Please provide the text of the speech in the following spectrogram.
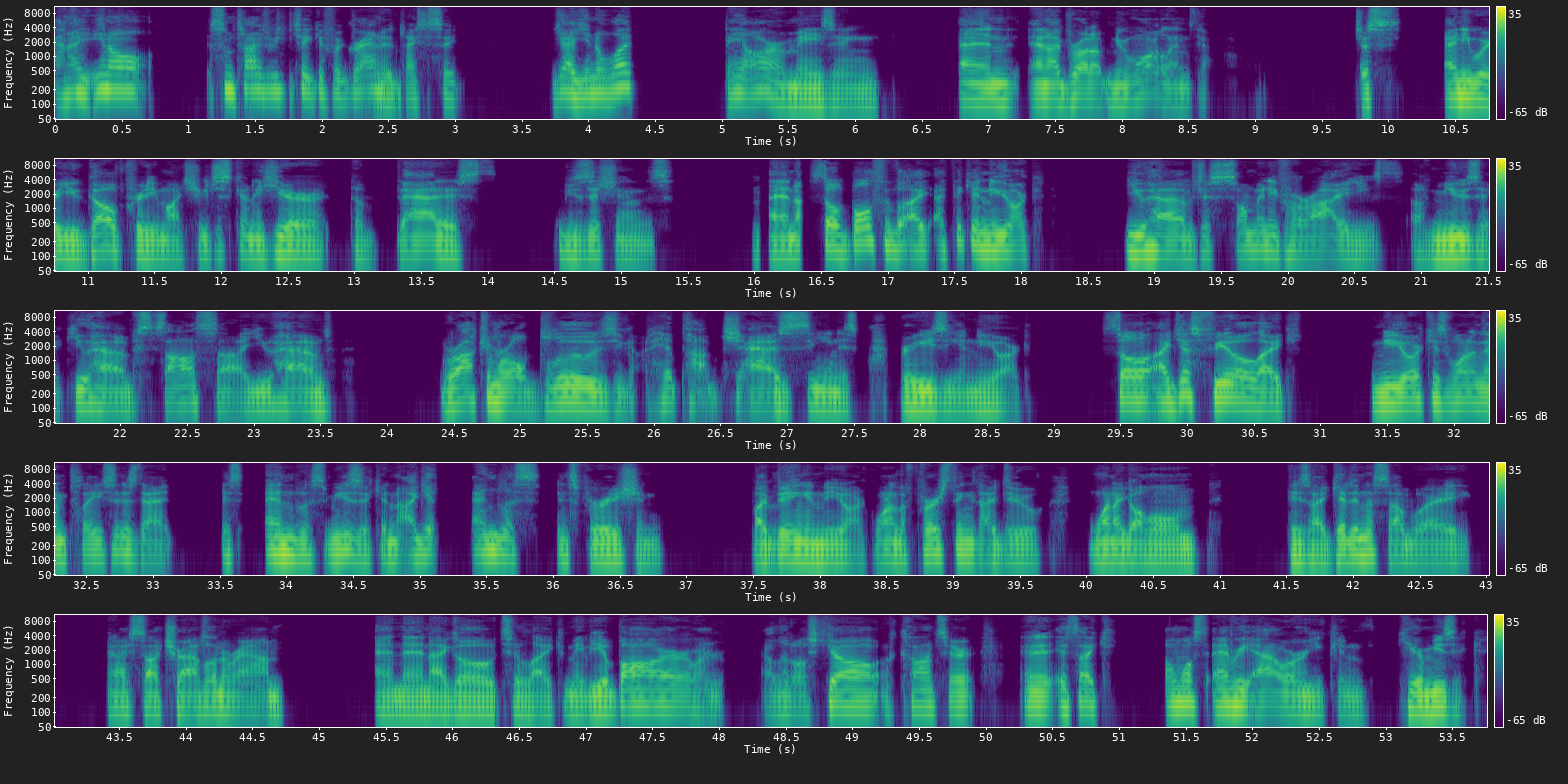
and I, you know, sometimes we take it for granted. I say, yeah, you know what? They are amazing. And, and I brought up New Orleans. Just anywhere you go, pretty much, you're just going to hear the baddest musicians and uh, so both of, I, I think in New York, you have just so many varieties of music. You have salsa, you have rock and roll blues, you got hip hop, jazz scene is crazy in New York. So I just feel like New York is one of them places that is endless music and I get endless inspiration by mm-hmm. being in New York. One of the first things I do when I go home is I get in the subway and I start traveling around and then I go to like maybe a bar or a little show, a concert. And it, it's like almost every hour you can hear music.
